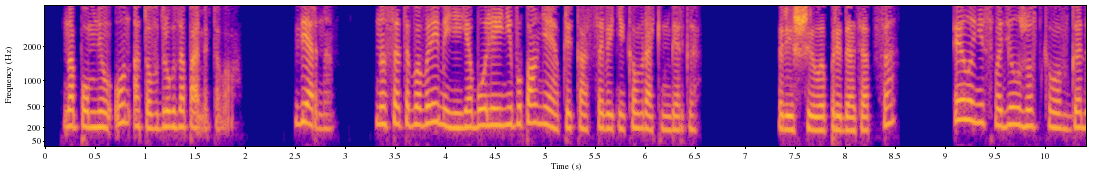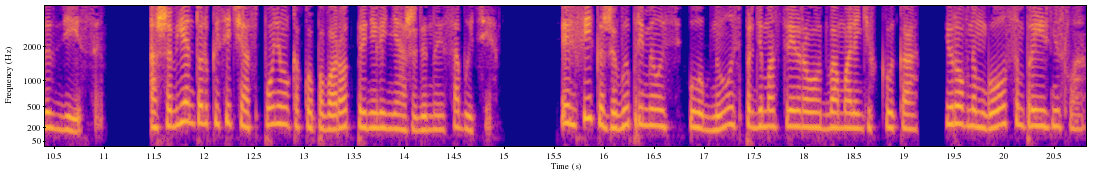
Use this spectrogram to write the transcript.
— напомнил он, а то вдруг запамятовал. «Верно. Но с этого времени я более не выполняю приказ советникам Ракенберга». «Решила предать отца?» Элла не сводил жесткого взгляда с Диесы. А Шевьен только сейчас понял, какой поворот приняли неожиданные события. Эльфийка же выпрямилась, улыбнулась, продемонстрировав два маленьких клыка, и ровным голосом произнесла.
